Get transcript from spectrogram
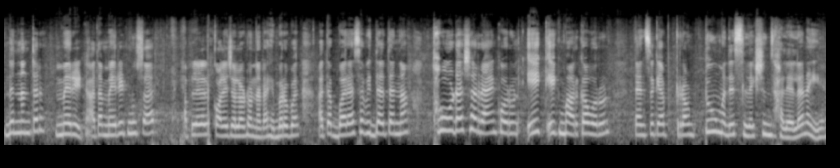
देन नंतर मेरिट. आता मेरिटनुसार आपल्याला कॉलेज अलॉट होणार आहे. बरोबर? आता बऱ्याचशा विद्यार्थ्यांना थोड्याशा रँकवरून एक एक मार्कावरून त्यांचं कॅप राऊंड टूमध्ये सिलेक्शन झालेलं नाही आहे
